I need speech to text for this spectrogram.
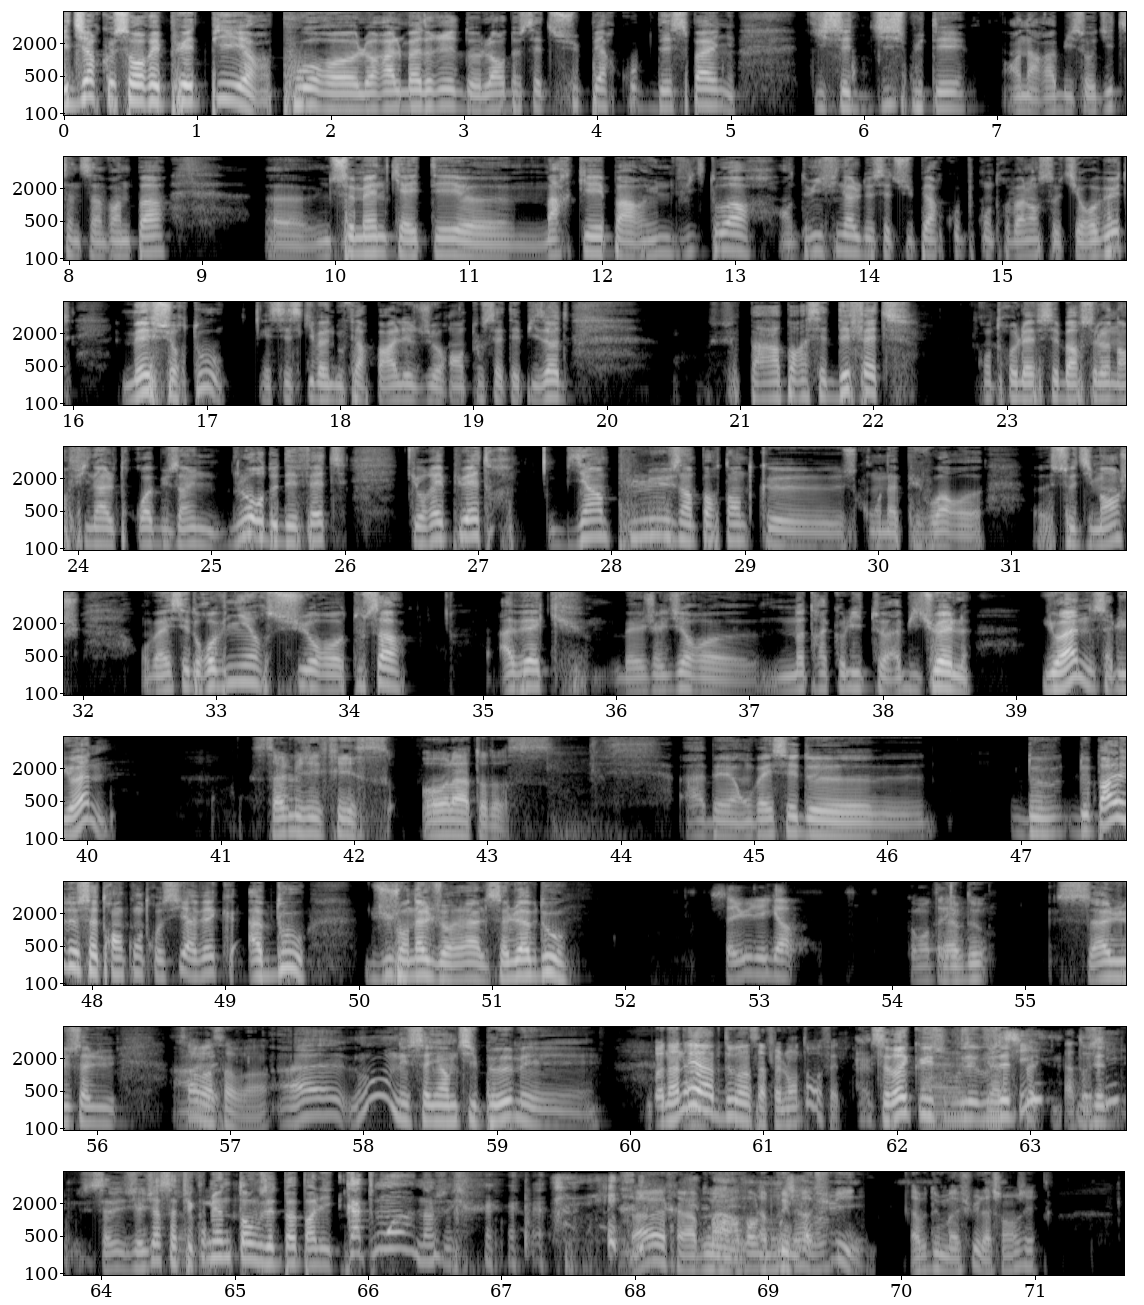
Et dire que ça aurait pu être pire pour euh, le Real Madrid lors de cette super coupe d'Espagne qui s'est disputée en Arabie Saoudite, ça ne s'invente pas. Euh, une semaine qui a été euh, marquée par une victoire en demi-finale de cette super coupe contre Valence au tir au but, mais surtout, et c'est ce qui va nous faire parler durant tout cet épisode, par rapport à cette défaite contre le FC Barcelone en finale, 3 buts à 1, une lourde défaite qui aurait pu être bien plus importante que ce qu'on a pu voir euh, euh, ce dimanche. On va essayer de revenir sur euh, tout ça avec, ben, j'allais dire, notre acolyte habituel, Johan. Salut Johan. Salut Chris. Hola a todos. Ah ben, on va essayer de, de, parler de cette rencontre aussi avec Abdou du journal du Real. Salut Abdou. Salut les gars. Comment allez-vous? Abdou. Salut, salut. Ça va, ça va. on essaye un petit peu, mais. Bonne année, Abdou, hein, ça fait longtemps en fait. C'est vrai que vous, vous merci, êtes. à Vous toi êtes j'allais dire, ça fait combien de temps que vous n'êtes pas parlé? 4 mois? Non, je- Bah ouais, frère, Abdou, Bah, Abdou m'a fui. Abdou m'a fui, il a changé.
